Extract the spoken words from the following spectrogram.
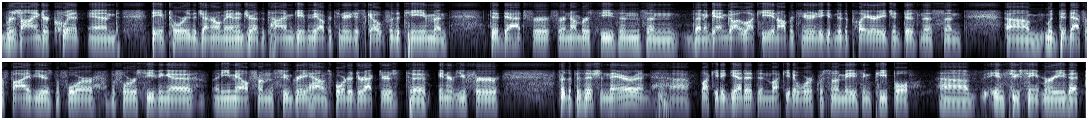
resigned or quit, and Dave Torrie, the general manager at the time, gave me the opportunity to scout for the team, and did that for, for a number of seasons and then again got lucky an opportunity to get into the player agent business and um, did that for five years before before receiving a an email from the Soo Greyhounds board of directors to interview for for the position there and uh, lucky to get it and lucky to work with some amazing people uh, in Sault Ste. Marie that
